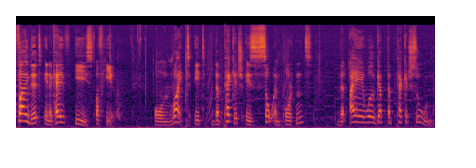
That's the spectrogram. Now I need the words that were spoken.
Find it in a cave east of here. Alright, it the package is so important that I will get the package soon.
